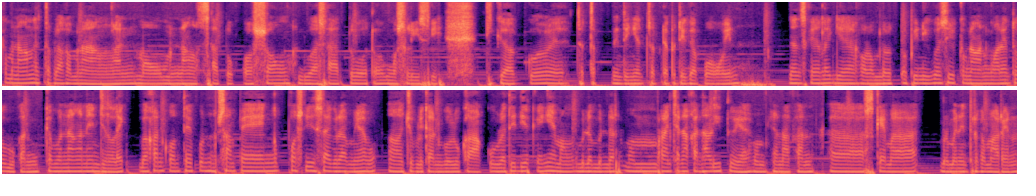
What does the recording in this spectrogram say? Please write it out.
kemenangan tetaplah kemenangan. Mau menang 1-0 2-1 atau mau selisih 3 gol ya tetap intinya tetap dapat 3 poin. Dan sekali lagi ya kalau menurut opini gue sih kemenangan kemarin tuh bukan kemenangan yang jelek. Bahkan Conte pun sampai ngepost di Instagramnya uh, cuplikan gue luka aku berarti dia kayaknya emang bener-bener merencanakan hal itu ya merencanakan uh, skema bermain Inter kemarin.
